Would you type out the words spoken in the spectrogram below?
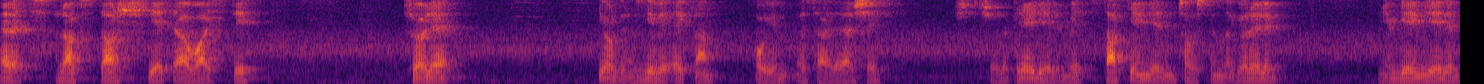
Evet, Rockstar GTA Vice City. Şöyle gördüğünüz gibi ekran, oyun vesaire her şey. İşte şöyle play diyelim bir. Start game diyelim. Çalıştığını da görelim. New game diyelim.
